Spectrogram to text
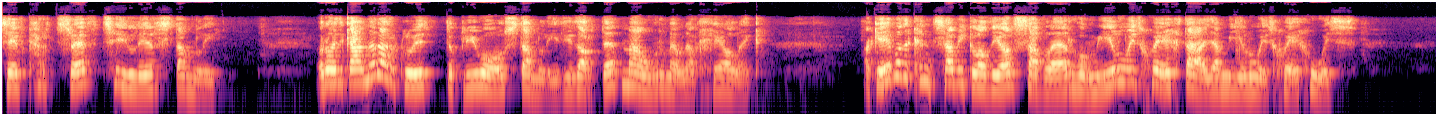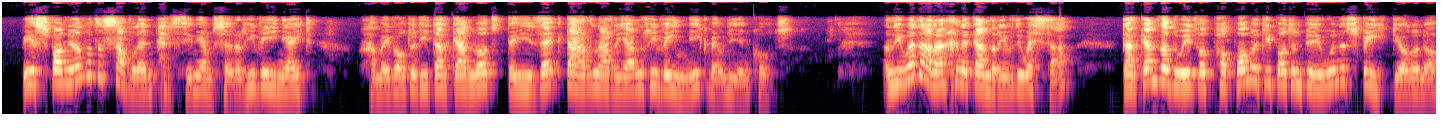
Sef cartref teulu'r Stanley. Yr oedd gan yr arglwydd W.O. Stanley ddiddordeb mawr mewn archeoleg – ac ef oedd y cyntaf i gloddio'r safle rhwng 1862 a 1868. Fe esboniodd fod y safle'n perthyn i amser y Rhufeiniaid, a mae fod wedi darganfod deuddeg darn arian Rhufeinig mewn un cwt. Yn ddiweddarach yn y ganrif ddiwetha, darganfyddwyd fod pobl wedi bod yn byw yn ysbeidiol yno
